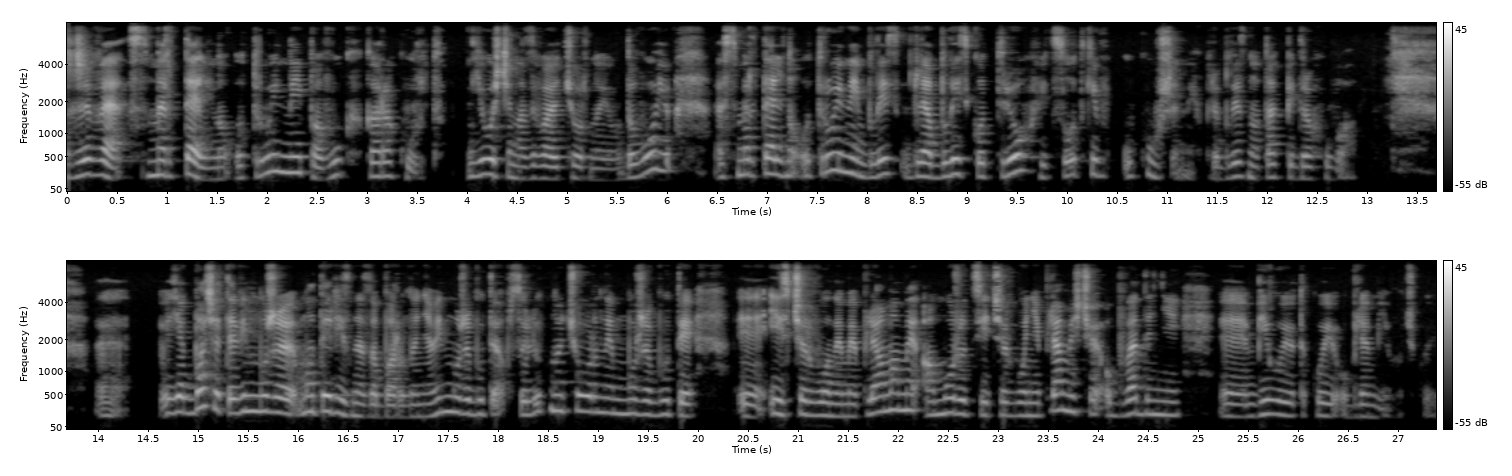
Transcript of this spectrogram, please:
живе смертельно отруйний павук каракурт. Його ще називають чорною вдовою. Смертельно отруйний для близько 3% укушених, приблизно так підрахували. Е, як бачите, він може мати різне забарвлення. Він може бути абсолютно чорним, може бути е, із червоними плямами, а можуть ці червоні плями ще обведені е, білою такою облямівочкою.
